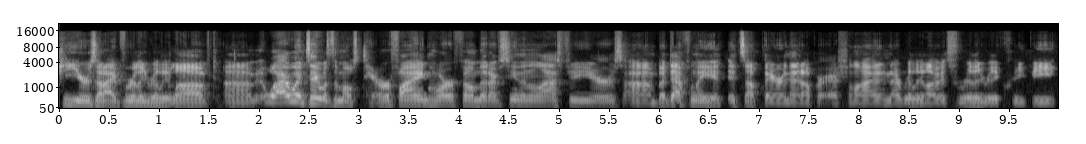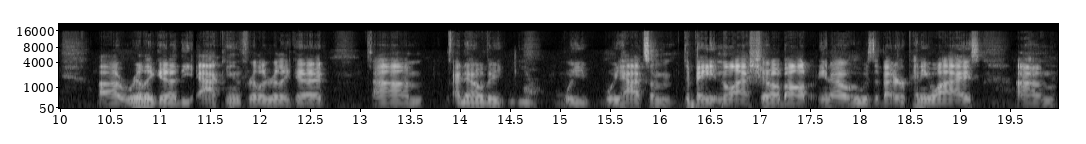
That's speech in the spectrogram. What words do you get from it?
few years that I've really really loved. Um, well, I wouldn't say it was the most terrifying horror film that I've seen in the last few years, um, but definitely it, it's up there in that upper echelon, and I really love it. It's really really creepy, uh, really good. The acting is really really good. Um, I know the we we had some debate in the last show about you know who was the better Pennywise. Um,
